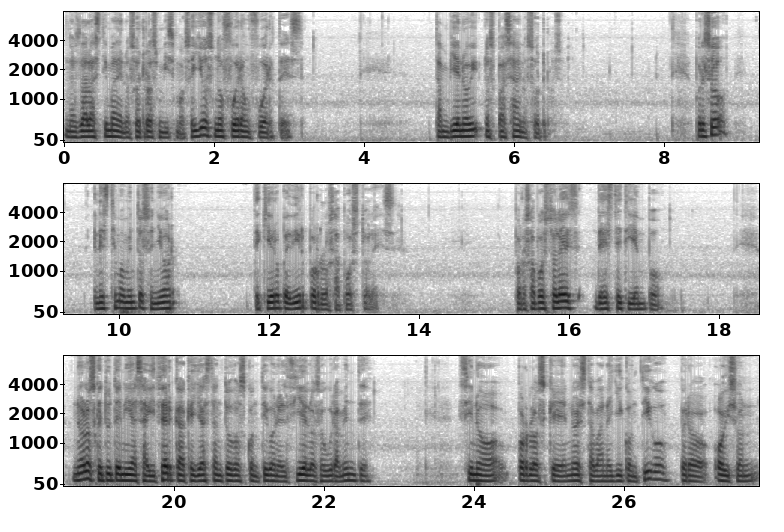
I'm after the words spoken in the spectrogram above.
nos da lástima de nosotros mismos. Ellos no fueron fuertes. También hoy nos pasa a nosotros. Por eso, en este momento, Señor, te quiero pedir por los apóstoles, por los apóstoles de este tiempo, no los que tú tenías ahí cerca, que ya están todos contigo en el cielo seguramente, sino por los que no estaban allí contigo, pero hoy son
